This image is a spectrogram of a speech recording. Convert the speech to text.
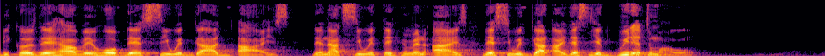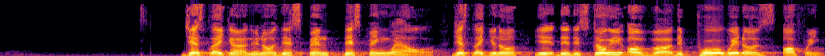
because they have a hope they see with God's eyes. They not see with the human eyes. They see with God's eyes. They see a greater tomorrow. Just like, uh, you know, they spend, they spend well. Just like, you know, the, the story of uh, the poor widow's offering.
